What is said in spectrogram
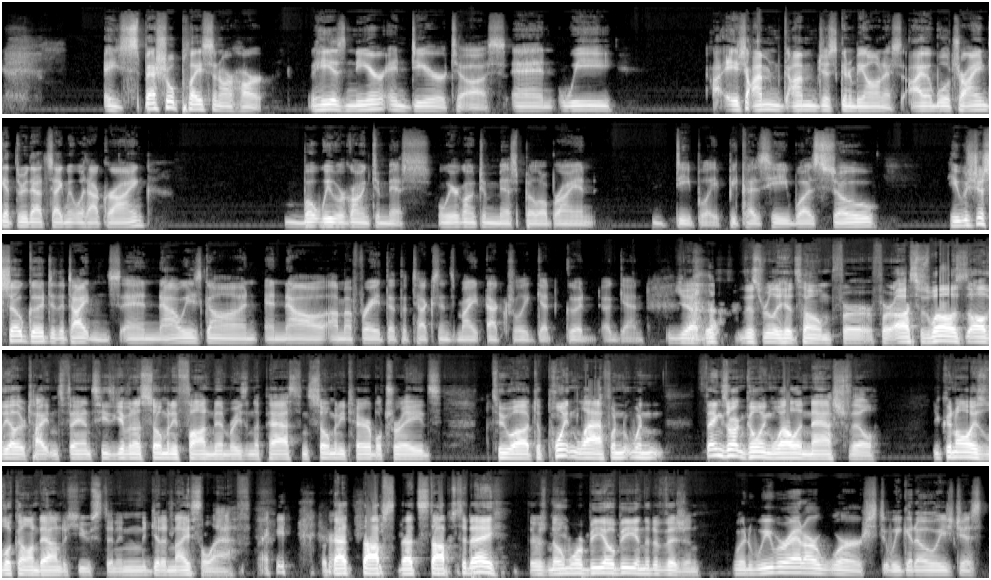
a special place in our heart. He is near and dear to us, and we. I'm I'm just going to be honest. I will try and get through that segment without crying, but we were going to miss. We were going to miss Bill O'Brien deeply because he was so he was just so good to the Titans and now he's gone and now I'm afraid that the Texans might actually get good again. Yeah, this, this really hits home for for us as well as all the other Titans fans. He's given us so many fond memories in the past and so many terrible trades to uh to point and laugh when when things aren't going well in Nashville. You can always look on down to Houston and get a nice laugh. Right? But that stops that stops today. There's no more BOB in the division. When we were at our worst, we could always just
